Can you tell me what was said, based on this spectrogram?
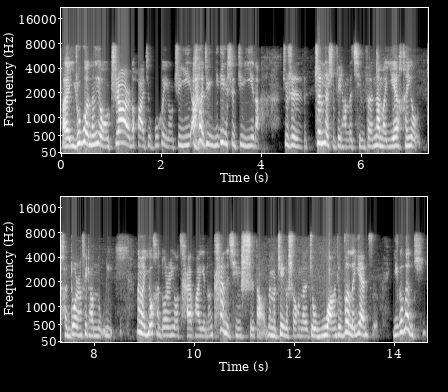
呃，如果能有之二的话，就不会有之一啊，就一定是之一的。就是真的是非常的勤奋，那么也很有很多人非常努力，那么有很多人有才华，也能看得清世道。那么这个时候呢，就吴王就问了晏子一个问题，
